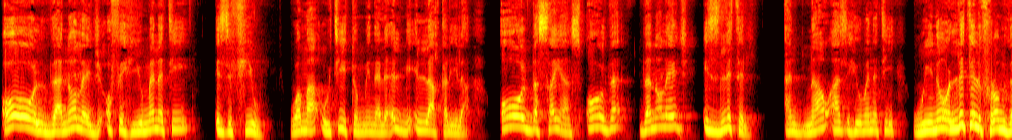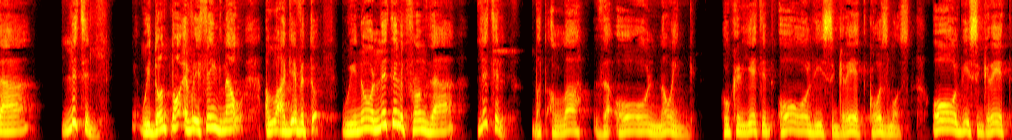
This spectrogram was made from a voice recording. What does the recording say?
all the knowledge of humanity is few وما أوتيتم من العلم إلا قليلا all the science all the, the knowledge is little and now as humanity we know little from the little we don't know everything now. Allah gave it to, we know little from the little. But Allah, the all knowing, who created all these great cosmos, all these great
